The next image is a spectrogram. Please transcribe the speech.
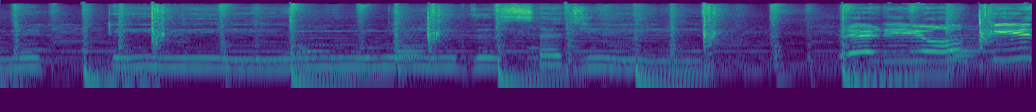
मिट्टी उम्मीद सजी। रेडियो की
